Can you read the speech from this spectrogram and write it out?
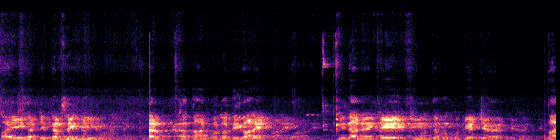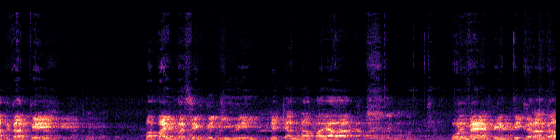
ਭਾਈ ਹਰਜਿੰਦਰ ਸਿੰਘ ਜੀ ਸਤਾਨਪੁਰ ਲੋਧੀ ਵਾਲੇ, ਜਿਨ੍ਹਾਂ ਨੇ ਕਿ ਸਮੁੰਦਰ ਨੂੰ ਕੁੱਜੇ 'ਚ ਬੰਦ ਕਰਕੇ ਬਾਬਾ ਹਿੰਮਤ ਸਿੰਘ ਦੀ ਜੀਵਨੀ ਤੇ ਚਾਨਣਾ ਪਾਇਆ ਵਾ। ਹੁਣ ਮੈਂ ਬੇਨਤੀ ਕਰਾਂਗਾ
